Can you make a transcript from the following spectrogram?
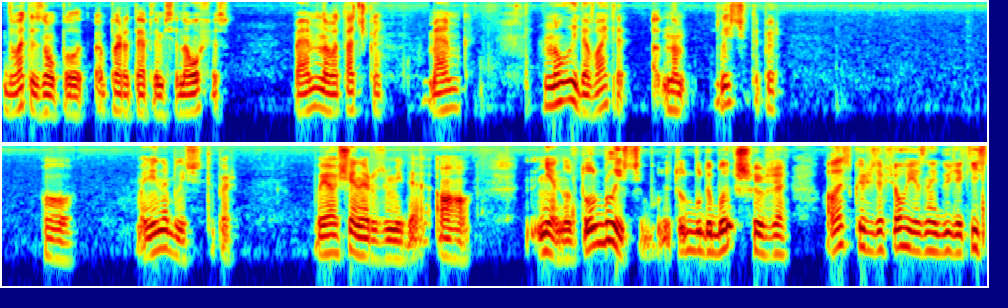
Давайте знову перетеплимося на офіс. Мем, нова тачка. Мемк. Ну і давайте. Нам ближче тепер. О, мені не ближче тепер. Бо я ще не розумію, де. Ага. Ні, ну тут ближче буде. Тут буде ближче вже. Але, скоріш за всього, я знайду якісь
